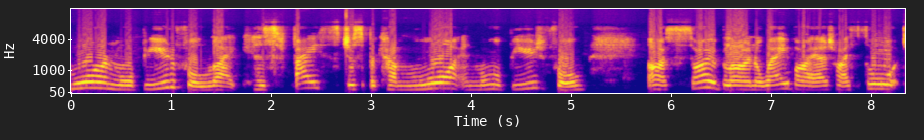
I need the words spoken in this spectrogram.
more and more beautiful. Like his face just become more and more beautiful. I was so blown away by it. I thought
